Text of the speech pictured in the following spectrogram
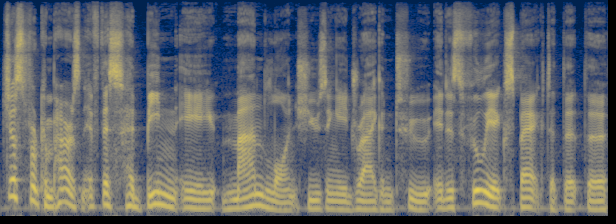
just for comparison, if this had been a manned launch using a Dragon 2, it is fully expected that the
